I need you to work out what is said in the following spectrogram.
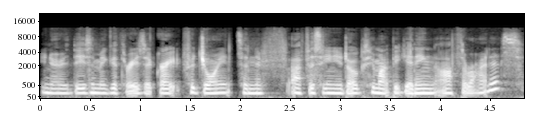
you know these omega threes are great for joints and if uh, for senior dogs who might be getting arthritis.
